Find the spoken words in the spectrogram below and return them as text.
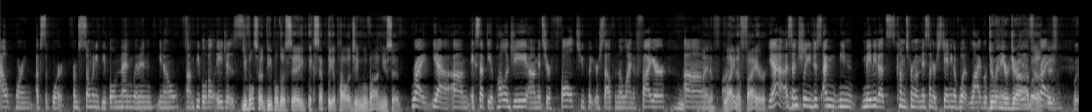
outpouring of support from so many people men, women, you know, um, people of all ages. You've also had people, though, say, accept the apology, move on, you said. Right, yeah. Um, accept the apology. Um, it's your fault. You put yourself in the line of fire. Um, Line of fire. Line of fire. yeah, essentially, just, I mean, maybe that comes from a misunderstanding of what live reporting Doing your job. is. Right.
